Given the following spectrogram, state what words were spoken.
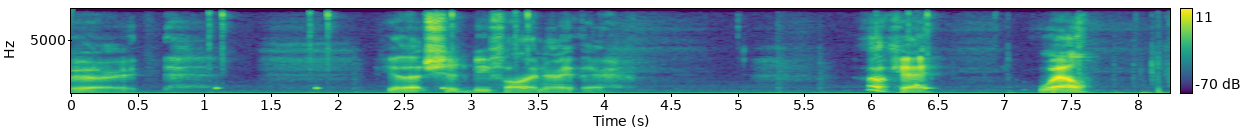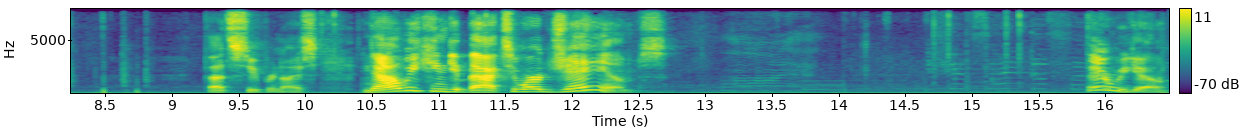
Alright. Yeah, that should be fine right there. Okay. Well, that's super nice. Now we can get back to our jams. There we go.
